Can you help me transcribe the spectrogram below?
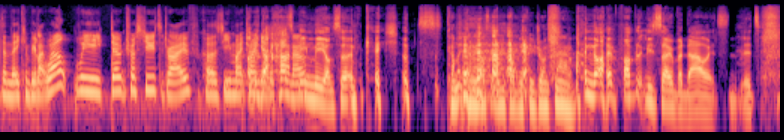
then they can be like, "Well, we don't trust you to drive because you might try I and mean, get in that a car has now." been me on certain occasions. Can I, can I ask, are you publicly drunk now? I'm not. I'm publicly sober now. It's it's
